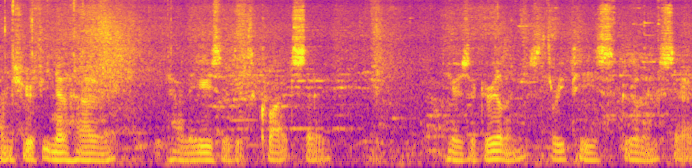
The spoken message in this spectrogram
I'm sure if you know how to, how to use it, it's quite safe. Here's a grilling, three-piece grilling set.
